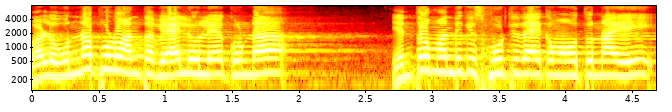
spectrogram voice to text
వాళ్ళు ఉన్నప్పుడు అంత వాల్యూ లేకుండా ఎంతోమందికి స్ఫూర్తిదాయకం అవుతున్నాయి.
